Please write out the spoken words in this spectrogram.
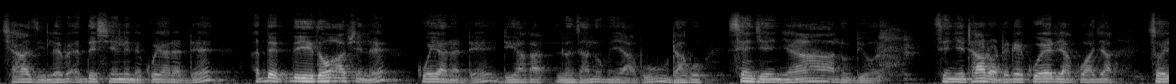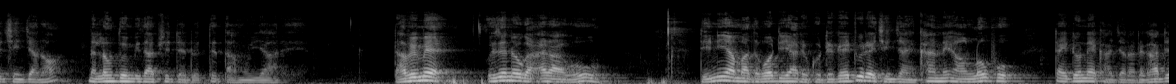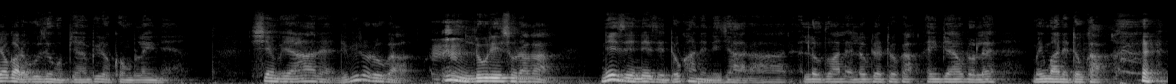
ခြားစီလည်းပဲအသက်ရှင်လင်းနဲ့꿰ရတတ်တယ်အသက်သေးသောအဖြစ်လည်း ကွဲရတတ်တယ်ဒီဟာကလွန်ဆန်းလို့မရဘူးဒါကိုဆင်ခြင်ညာလို့ပြောတာဆင်ခြင်ထားတော့တကယ်ကွဲရကွာကြဆိုတဲ့အချိန်ကျတော့နှလုံးသွင်းပြီးသားဖြစ်တဲ့အတွက်တက်တာမှုရတယ်ဒါပေမဲ့ဦးဇင်းတို့ကအဲ့ဒါကိုဒီနေရာမှာသဘောတရားတွေကိုတကယ်တွေ့တဲ့အချိန်ကျရင်ခံနေအောင်လုပ်ဖို့တိုက်တွန်းတဲ့ခါကျတော့တခါတယောက်ကတော့ဦးဇင်းကိုပြန်ပြီးတော့ complain တယ်ရှင်ဗျာတဲ့ဒီပြီးတော့ကလူတွေဆိုတာကနေ့စဉ်နေ့စဉ်ဒုက္ခနဲ့နေကြရတာတဲ့အလုတ်သွားလဲအလုတ်တဲ့ဒုက္ခအိမ်ပြန်ရောက်တော့လဲ မိမနဲ့ဒုက္ခ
